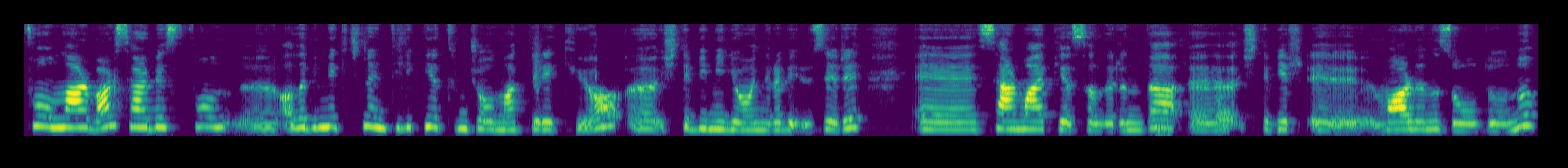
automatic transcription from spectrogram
fonlar var. Serbest fon e, alabilmek için nitelikli yatırımcı olmak gerekiyor. E, işte 1 milyon lira ve üzeri e, sermaye piyasalarında e, işte bir e, varlığınız olduğunu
